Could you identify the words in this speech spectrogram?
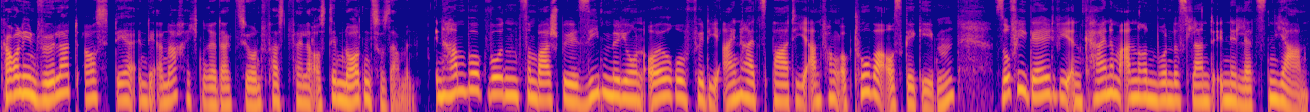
Caroline Wöhlert aus der NDR Nachrichtenredaktion fasst Fälle aus dem Norden zusammen. In Hamburg wurden zum Beispiel 7 Millionen Euro für die Einheitsparty Anfang Oktober ausgegeben. So viel Geld wie in keinem anderen Bundesland in den letzten Jahren.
